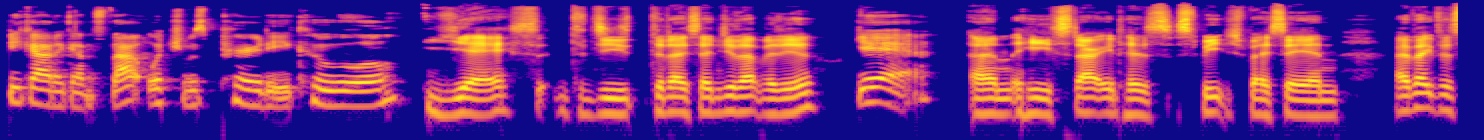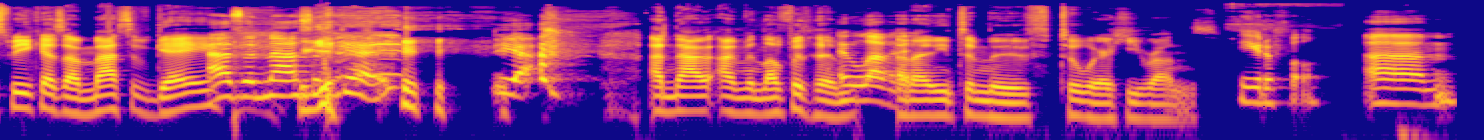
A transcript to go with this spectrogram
speak out against that, which was pretty cool. yes. Did you? Did I send you that video? Yeah, And he started his speech by saying, "I'd like to speak as a massive gay." as a massive gay. Yeah, and now I'm in love with him. I love it. And I need to move to where he runs. beautiful. Um,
